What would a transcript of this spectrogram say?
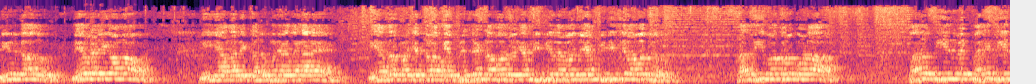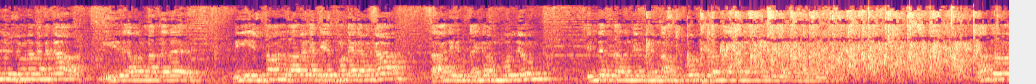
మీరు కాదు మేము రెడీగా ఉన్నాం. మీ అందరినీ కలుపుకునే విధంగానే మీ అందరూ కూడా చెప్తున్నాం మీరు ప్రెసిడెంట్ అవ్వచ్చు ఎంపీపీలు అవ్వచ్చు ఎంపీటీసీలు అవ్వచ్చు. ప్రతి ఒక్కరు కూడా పనితీరు పనితీరు విషయంలో కనుక మీరు ఎవరన్నా సరే మీ ఇష్టానుసారంగా చేసుకుంటే కనుక దానికి తగిన మూల్యం చెల్లిస్తారని చెప్పి మనస్ఫూర్తి గతంలో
